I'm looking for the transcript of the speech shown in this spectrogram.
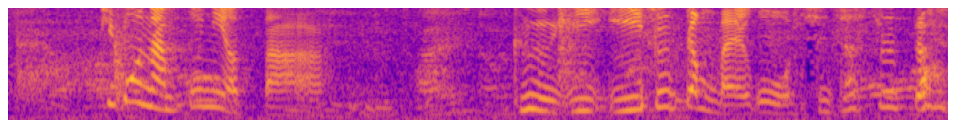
피곤한 뿐이었다. 그 이 이 술병 말고 진짜 술병.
